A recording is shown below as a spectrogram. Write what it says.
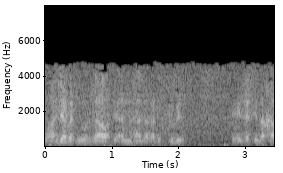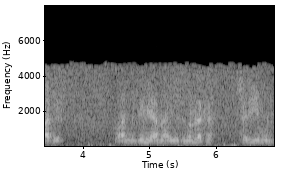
وأجابت الوزارة بأن هذا قد اختبر في عدة مخابر وأن جميع ما يوجد المملكة سليم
